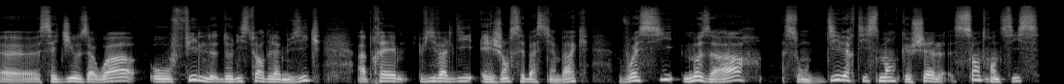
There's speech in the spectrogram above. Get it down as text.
euh, Seiji Ozawa, au fil de l'histoire de la musique. Après Vivaldi et Jean-Sébastien Bach, voici Mozart, son divertissement que Shell 136,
